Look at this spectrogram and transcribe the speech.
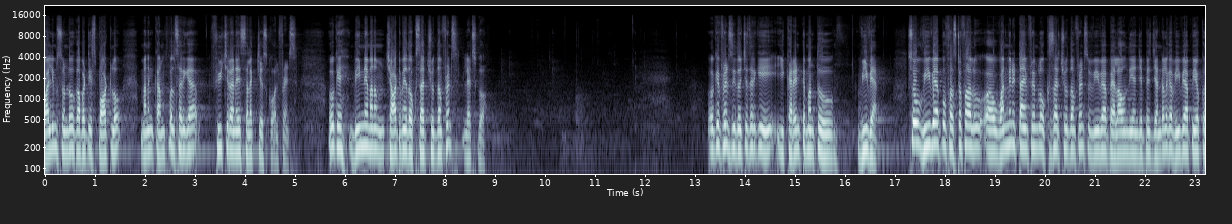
వాల్యూమ్స్ ఉండవు కాబట్టి స్పాట్లో మనం కంపల్సరీగా ఫ్యూచర్ అనేది సెలెక్ట్ చేసుకోవాలి ఫ్రెండ్స్. ఓకే దీన్నే మనం చార్ట్ మీద ఒకసారి చూద్దాం friends. Let's go. Okay friends ఇది వచ్చేసరికి ఈ కరెంట్ మంత్ వీవ్యాప్ సో వీవ్యాప్ first of all one minute time ఫ్రేమ్లో ఒకసారి చూద్దాం ఫ్రెండ్స్ వీవ్యాప్ ఎలా ఉంది అని చెప్పేసి. జనరల్గా వీవ్యాప్ యొక్క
